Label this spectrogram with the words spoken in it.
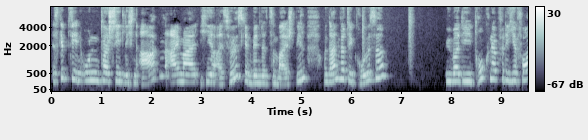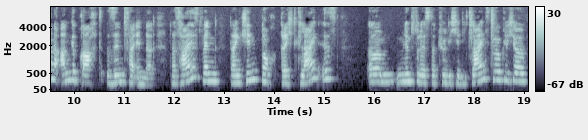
Es gibt sie in unterschiedlichen Arten. Einmal hier als Höschenwindel zum Beispiel. Und dann wird die Größe über die Druckknöpfe, die hier vorne angebracht sind, verändert. Das heißt, wenn dein Kind noch recht klein ist, ähm, nimmst du das natürlich hier die kleinstmögliche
